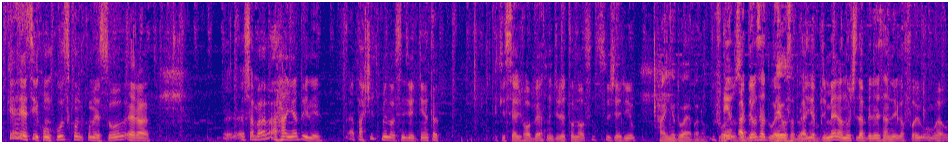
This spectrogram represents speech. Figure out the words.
Porque esse concurso, quando começou, era. Eu chamava a Rainha do Ilê. A partir de 1980, que Sérgio Roberto, um diretor nosso, sugeriu. Rainha do Ébano. Foi a deusa do Ébano. Deusa do Aí a Ébano. primeira noite da Beleza Negra foi uma, uma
